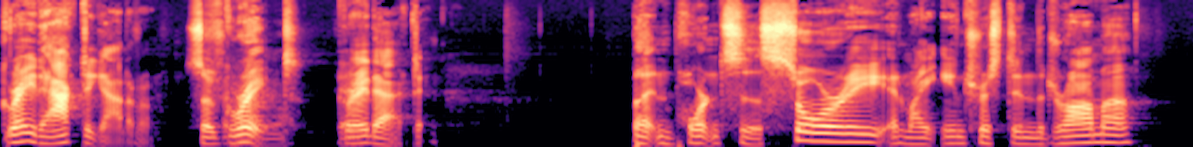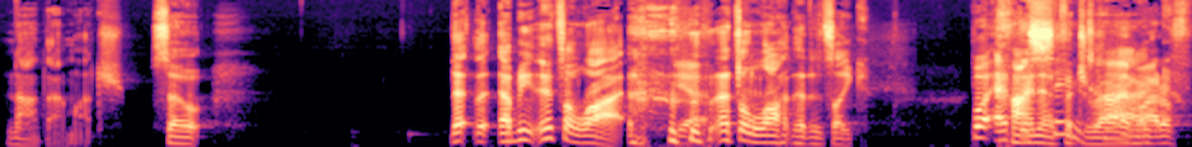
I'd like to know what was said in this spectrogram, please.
Great acting out of him. So Phenomenal. great. Yeah. Great acting. But importance to the story and my interest in the drama, not that much. So that, I mean it's a lot. Yeah. That's a lot that it's like But at the same time, out of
